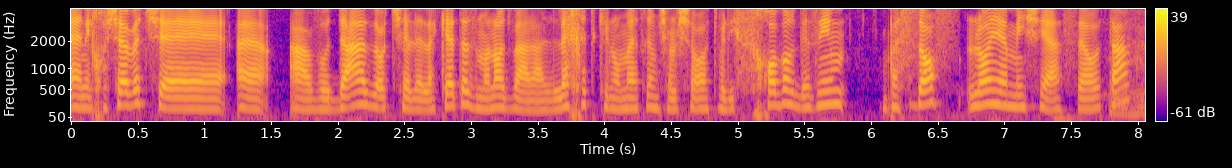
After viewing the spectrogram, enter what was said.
אני חושבת שהעבודה הזאת של ללקט הזמנות ועל ללכת קילומטרים של שעות ולסחוב ארגזים, בסוף לא יהיה מי שיעשה אותה. זה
